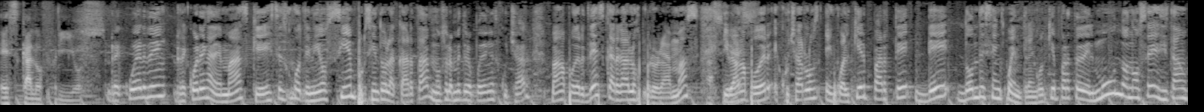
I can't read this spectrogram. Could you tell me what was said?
Escalofríos. Recuerden, recuerden además que este es un contenido 100% a la carta, no solamente lo pueden escuchar, van a poder descargar los programas Así y van a poder escucharlos en cualquier parte de donde se encuentren, en cualquier parte del mundo, no sé si están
